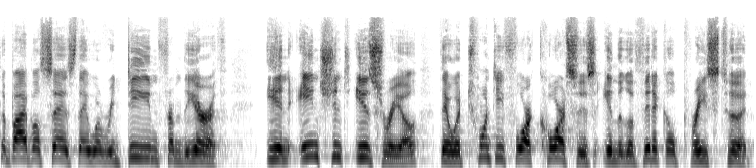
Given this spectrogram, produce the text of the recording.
The Bible says they were redeemed from the earth. In ancient Israel, there were 24 courses in the Levitical priesthood.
